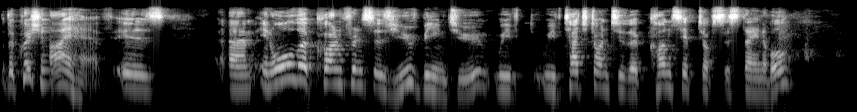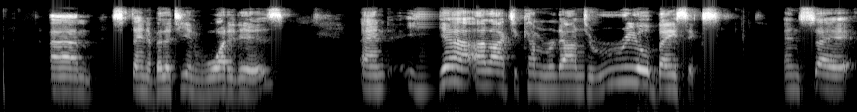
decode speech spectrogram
the question I have is um, in all the conferences you've been to, we've we've touched on to the concept of sustainable um, sustainability and what it is. And yeah, I like to come down to real basics and say,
